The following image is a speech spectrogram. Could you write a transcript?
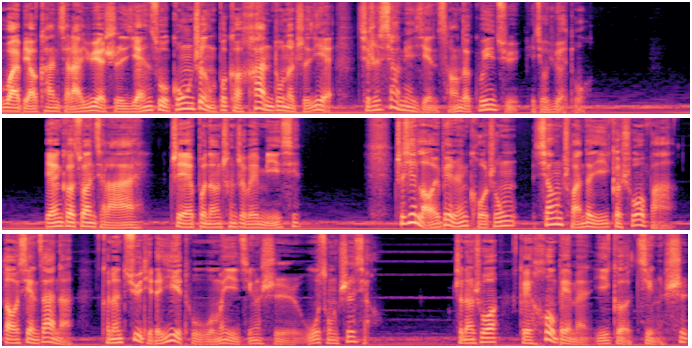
外表看起来越是严肃公正、不可撼动的职业，其实下面隐藏的规矩也就越多。严格算起来，这也不能称之为迷信。这些老一辈人口中相传的一个说法，到现在呢，可能具体的意图我们已经是无从知晓，只能说给后辈们一个警示。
